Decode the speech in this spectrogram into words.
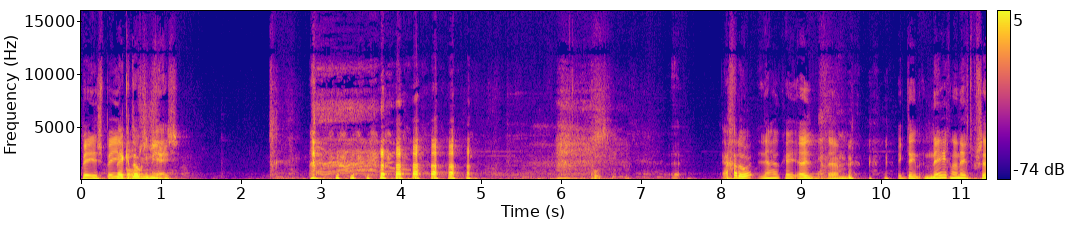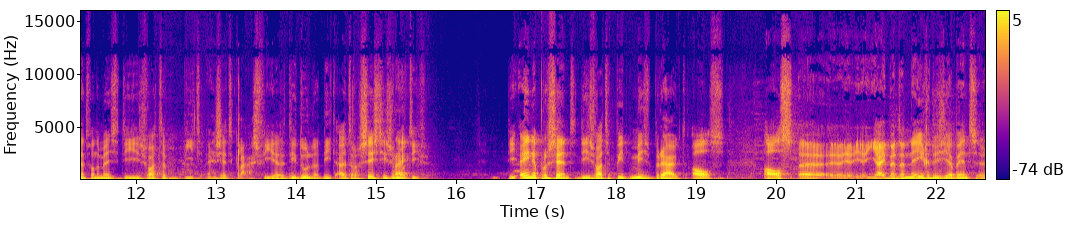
de PSP... Ben ik het ook niet mee eens. Ja, ga door. Ja, oké. eh, ehm, ik denk 99% van de mensen die Zwarte Piet en Sinterklaas vieren, die doen dat niet uit racistische Nee. motieven. Die ene procent die Zwarte Piet misbruikt als, als eh, jij bent een neger, dus jij bent, eh,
